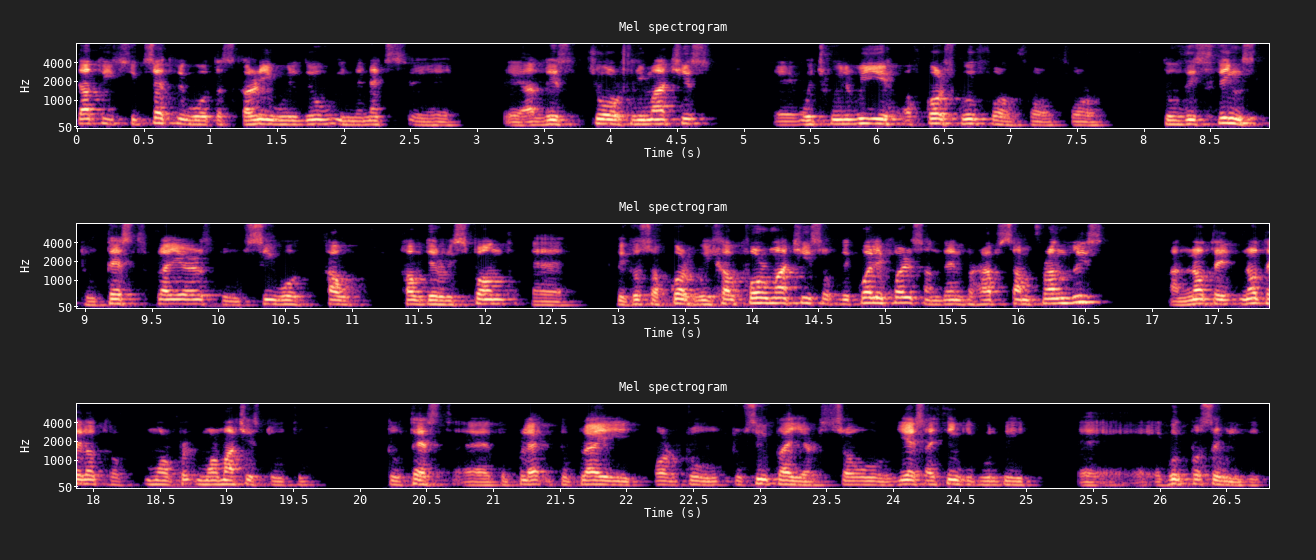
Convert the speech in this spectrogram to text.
that is exactly what Scaloni will do in the next uh, uh, at least two or three matches uh, which will be, of course, good for for for do these things to test players to see what how how they respond. Uh, because of course we have four matches of the qualifiers and then perhaps some friendlies, and not a, not a lot of more more matches to to to test uh, to play to play or to to see players. So yes, I think it will be a, a good possibility.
